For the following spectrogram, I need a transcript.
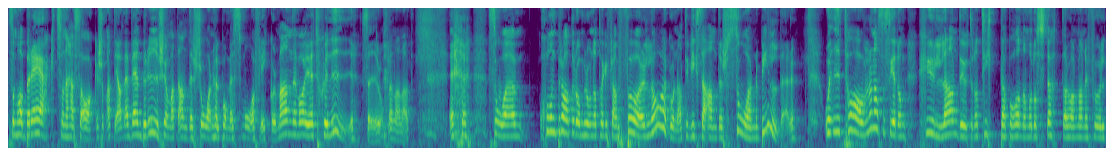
som har bräkt sådana här saker som att ja, men vem bryr sig om att Andersson höll på med små flickor? Mannen var ju ett geni, säger hon bland annat. Så eh, hon pratar om hur hon har tagit fram förlagorna till vissa Anders Zorn-bilder. Och i tavlorna så ser de hyllande ut och de tittar på honom och då stöttar honom när han är full.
